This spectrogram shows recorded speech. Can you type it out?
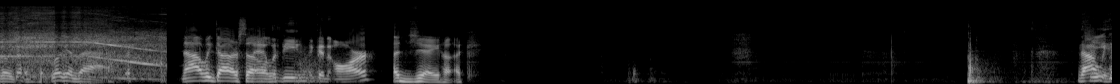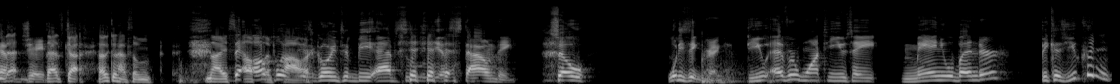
Look, look at that. Now we got ourselves. That would be like an R. a J hook. Now we have that, a J. That's got. That's gonna have some nice the uplift, uplift power. is going to be absolutely astounding. So, what do you think, Greg? Do you ever want to use a manual bender? Because you couldn't,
